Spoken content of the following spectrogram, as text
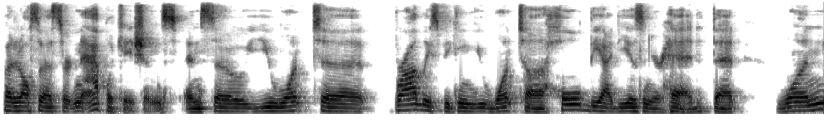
but it also has certain applications. And so you want to, broadly speaking, you want to hold the ideas in your head that one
